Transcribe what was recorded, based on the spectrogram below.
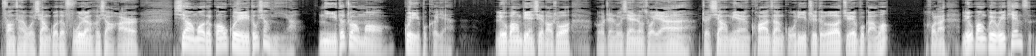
方才我相过的夫人和小孩，相貌的高贵都像你呀，你的状貌贵不可言。刘邦便谢道说。若真如先生所言，这相面夸赞鼓励之德，绝不敢忘。后来刘邦贵为天子，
